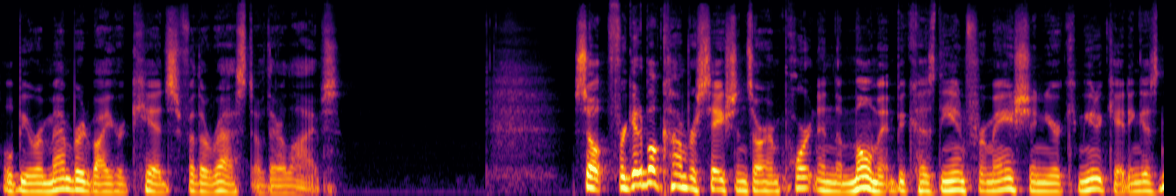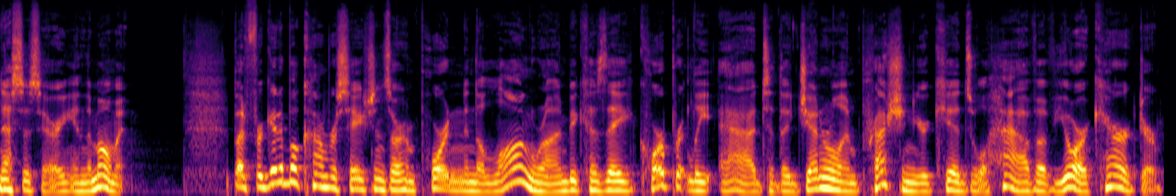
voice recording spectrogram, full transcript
will be remembered by your kids for the rest of their lives. So, forgettable conversations are important in the moment because the information you're communicating is necessary in the moment. But forgettable conversations are important in the long run because they corporately add to the general impression your kids will have of your character.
